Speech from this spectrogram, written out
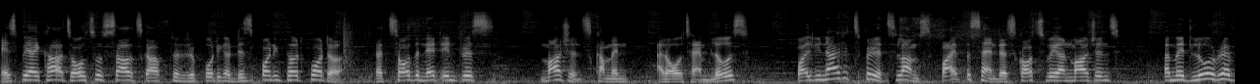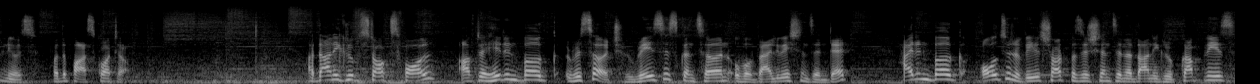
SBI Cards also sulks after reporting a disappointing third quarter that saw the net interest margins come in at all-time lows, while United Spirits slumps 5% as costs weigh on margins amid lower revenues for the past quarter. Adani Group stocks fall after Hindenburg Research raises concern over valuations and debt. Hindenburg also reveals short positions in Adani Group companies.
